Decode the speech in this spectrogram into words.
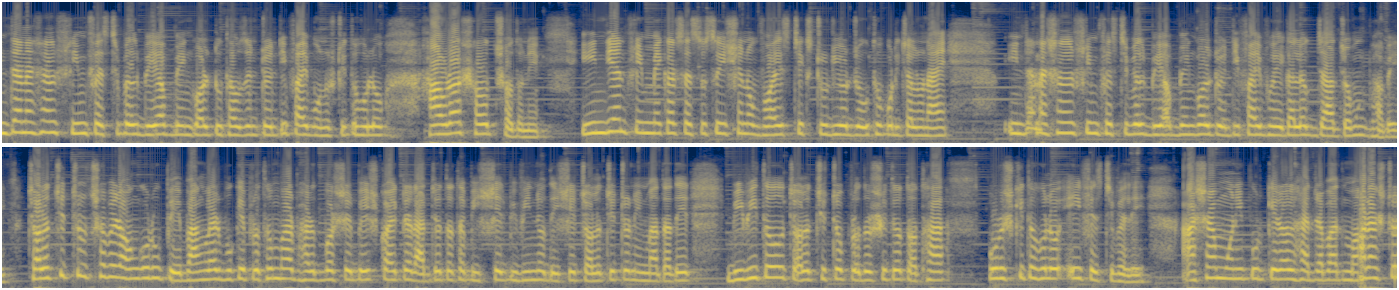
International film festival Bay of Bengal two thousand twenty five অনুষ্ঠিত হল হাওড়ার শরৎ সদনে। ইন্ডিয়ান ফিল্ম মেকার্স অ্যাসোসিয়েশন ও ভয়েস টেক স্টুডিওর যৌথ পরিচালনায় international film festival Bay of Bengal twenty five হয়ে গেল জাঁকজমকভাবে। চলচ্চিত্র উৎসবের অঙ্গরূপে বাংলার বুকে প্রথমবার ভারতবর্ষের বেশ কয়েকটা রাজ্য তথা বিশ্বের বিভিন্ন দেশের চলচ্চিত্র নির্মাতাদের বিবিধ চলচ্চিত্র প্রদর্শিত তথা পুরস্কৃত হলো এই ফেস্টিভ্যালে আসাম, মণিপুর, কেরল, হায়দ্রাবাদ, মহারাষ্ট্র,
